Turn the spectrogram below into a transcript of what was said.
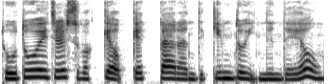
도도해질 수밖에 없겠다라는 느낌도 있는데요.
